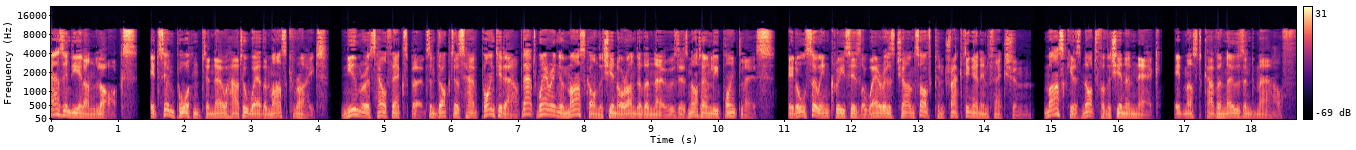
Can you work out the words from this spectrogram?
As India unlocks, it's important to know how to wear the mask right. Numerous health experts and doctors have pointed out that wearing a mask on the chin or under the nose is not only pointless, it also increases the wearer's chance of contracting an infection. Mask is not for the chin and neck, it must cover nose and mouth.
